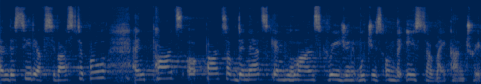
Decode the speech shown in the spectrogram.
and the city of Sevastopol and parts of, parts of Donetsk and Luhansk region, which is on the east of my country.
